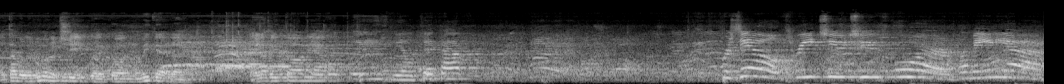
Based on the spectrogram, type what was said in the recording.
al tavolo numero 5 con Michele e la vittoria Please kneel, pick up. Brazil 3224. Romania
